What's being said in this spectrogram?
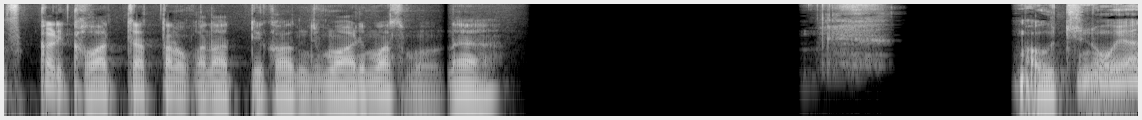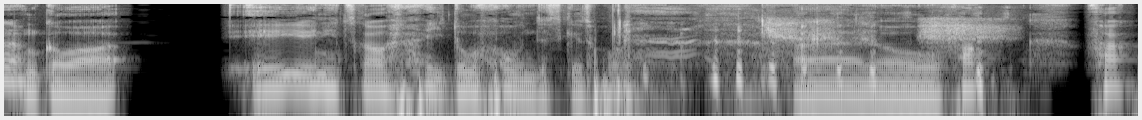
すっかり変わっちゃったのかなっていう感じもありますもんね。まあ、うちの親なんかは永遠に使わないと思うんですけど、あの、ファ、ファ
